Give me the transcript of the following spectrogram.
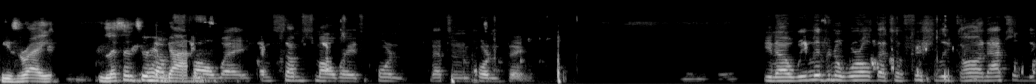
he's right. Listen to him, some guys. small way. In some small way, it's important. That's an important thing. You know, we live in a world that's officially gone absolutely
